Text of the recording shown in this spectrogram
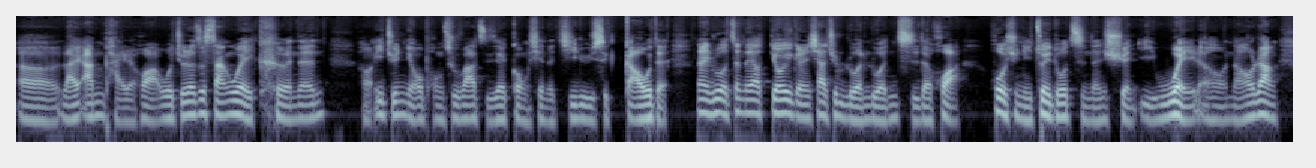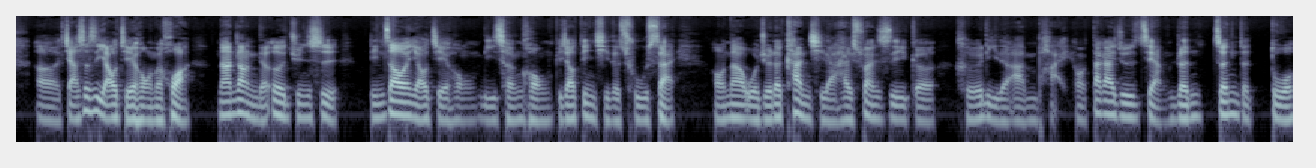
呃来安排的话，我觉得这三位可能哦、一军牛棚出发直接贡献的几率是高的。那你如果真的要丢一个人下去轮轮值的话，或许你最多只能选一位了哦，然后让呃，假设是姚杰宏的话，那让你的二军是林兆恩、姚杰宏、李承鸿比较定期的出赛哦，那我觉得看起来还算是一个合理的安排哦，大概就是这样。人真的多，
